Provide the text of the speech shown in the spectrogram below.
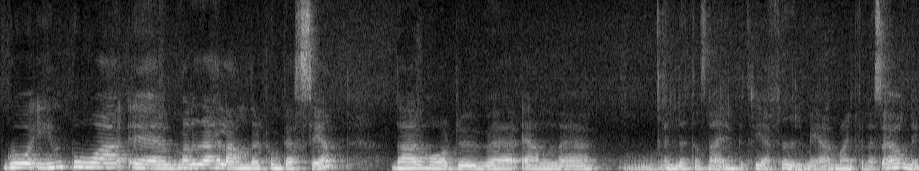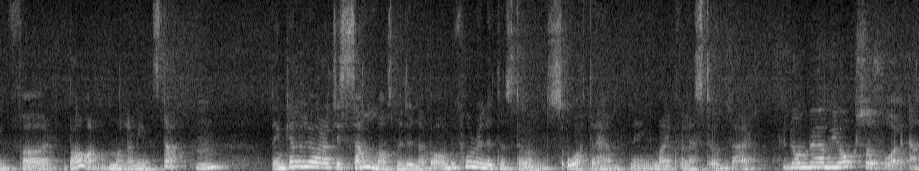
Gå in på eh, mariahelander.se. Där har du eh, en, en liten sån här mp3-fil med mindfulnessövning för barn, de allra minsta. Mm. Den kan du göra tillsammans med dina barn. Då får du en liten stunds återhämtning, mindfulness-stund där. För de behöver ju också få det.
